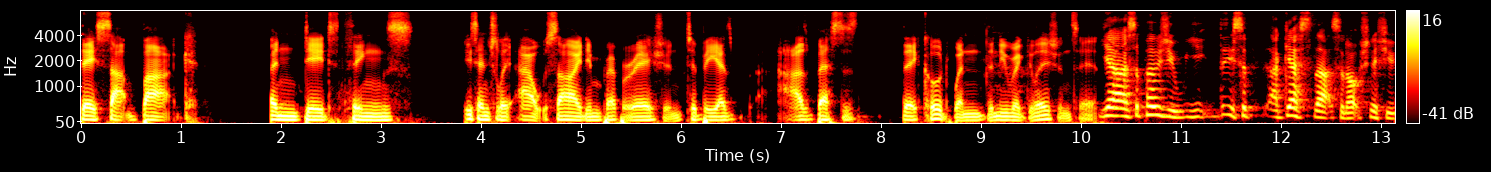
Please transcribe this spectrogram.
they sat back and did things essentially outside in preparation to be as as best as they could when the new regulations hit. Yeah, I suppose you. you it's a, I guess that's an option if you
